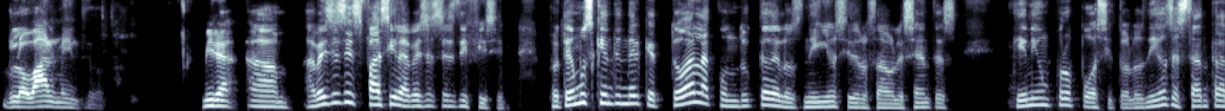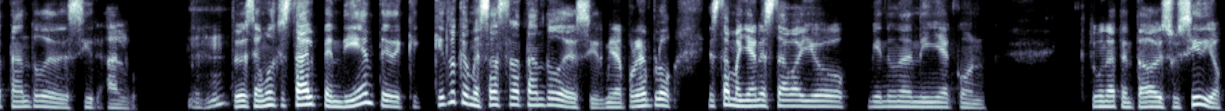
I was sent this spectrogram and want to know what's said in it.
globalmente, doctor. Mira, a veces es fácil, a veces es difícil. Pero tenemos que entender que toda la conducta de los niños y de los adolescentes tiene un propósito. Los niños están tratando de decir algo. Entonces tenemos que estar al pendiente de que, qué es lo que me estás tratando de decir. Mira, por ejemplo, esta mañana estaba yo viendo una niña con tuvo un atentado de suicidio.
